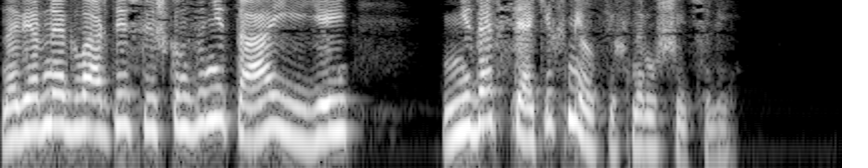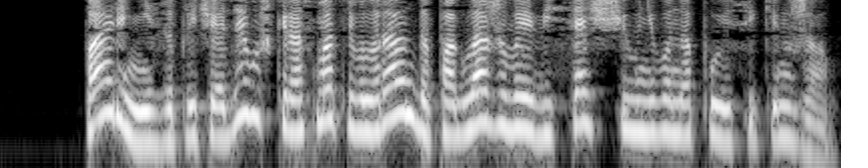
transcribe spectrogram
Наверное, гвардия слишком занята, и ей не до всяких мелких нарушителей. Парень из-за плеча девушки рассматривал Ранда, поглаживая висящий у него на поясе кинжал.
